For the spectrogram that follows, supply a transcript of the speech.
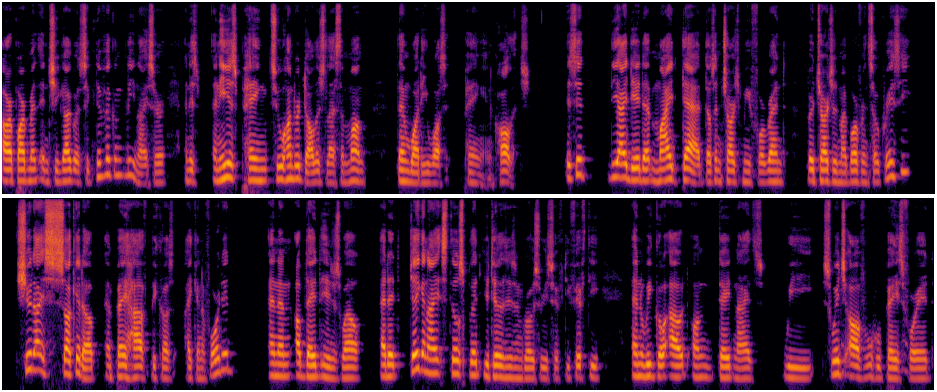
Our apartment in Chicago is significantly nicer, and is and he is paying $200 less a month than what he was paying in college. Is it the idea that my dad doesn't charge me for rent but charges my boyfriend so crazy? Should I suck it up and pay half because I can afford it? and then update here as well. Edit Jake and I still split utilities and groceries 50 50, and we go out on date nights. We switch off who pays for it.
